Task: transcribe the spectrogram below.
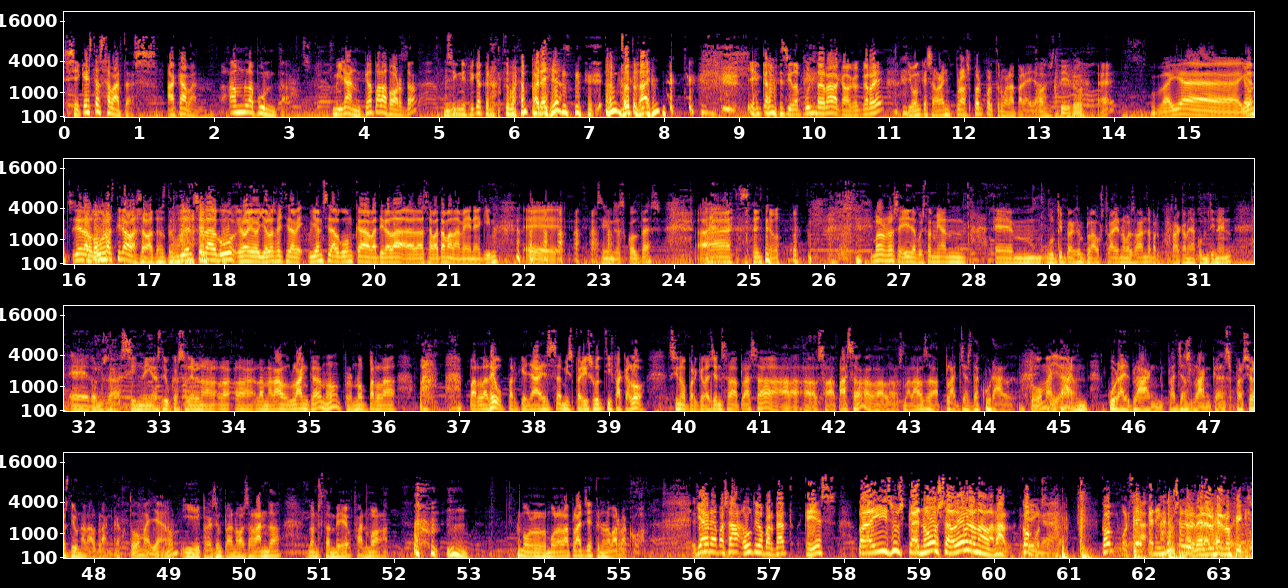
Si aquestes sabates acaben amb la punta mirant cap a la porta significa que no trobaran parella en tot l'any. I en canvi, si la punta groga cap al carrer, diuen que serà un any pròsper per trobar parella. Hosti, tu. Eh? Vaya... Jo en sé que Com d'algun... vas tirar les sabates, tu? Jo en sé d'algun... No, jo, jo les vaig tirar bé. Jo en sé d'algun que va tirar la, la sabata malament, eh, Quim? Eh, si ens escoltes. Ah, senyor. bueno, no sé, i després també hi ha eh, últim, per exemple, Austràlia, Nova Zelanda, per tornar a canviar continent, eh, doncs a Sydney es diu que celebren la, la, la, Nadal blanca, no? però no per la, per, per la neu, perquè allà és hemisferi sud i fa calor, sinó perquè la gent se la plaça, a, a, se la passa a, a les Nadals a platges de coral. Toma per ja. tant, corall blanc, platges blanques, per això es diu Nadal blanca. Toma ja. No? I, per exemple, a Nova Zelanda doncs, també fan molt, molt, molt a la platja fent una barbacoa. I ara anem a passar a l'últim apartat, que és països que no celebren el Nadal. Com pot Vinga. ser? Com pot ser que ningú Albert, el Nadal? Albert, no ho fiquis,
